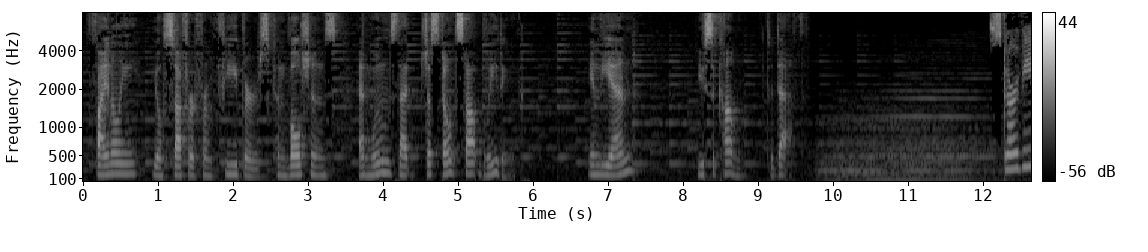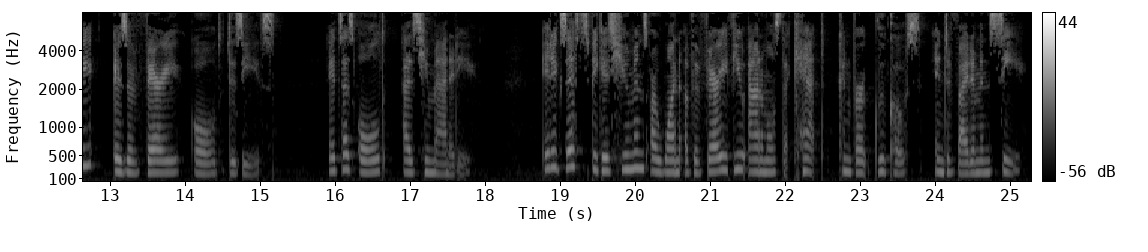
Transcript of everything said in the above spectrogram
Finally, you'll suffer from fevers, convulsions, and wounds that just don't stop bleeding. In the end, you succumb to death. Scurvy is a very old disease. It's as old as humanity. It exists because humans are one of the very few animals that can't convert glucose into vitamin C.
